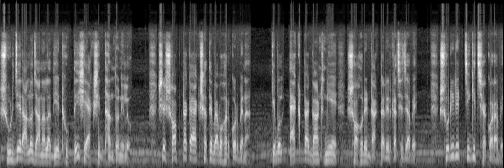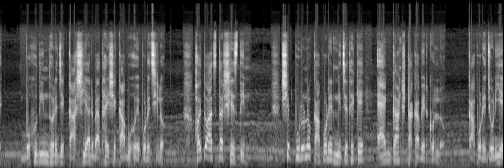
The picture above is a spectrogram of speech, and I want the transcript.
সূর্যের আলো জানালা দিয়ে ঢুকতেই সে এক সিদ্ধান্ত নিল। সে সব টাকা একসাথে ব্যবহার করবে না। কেবল একটা গাঁট নিয়ে শহরের ডাক্তারের কাছে যাবে। শরীরের চিকিৎসা করাবে। বহুদিন ধরে যে কাশি আর ব্যথায় সে কাবু হয়ে পড়েছিল। হয়তো আজ তার শেষ দিন। সে পুরনো কাপড়ের নিচে থেকে এক গাঁট টাকা বের করল। কাপড়ে জড়িয়ে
